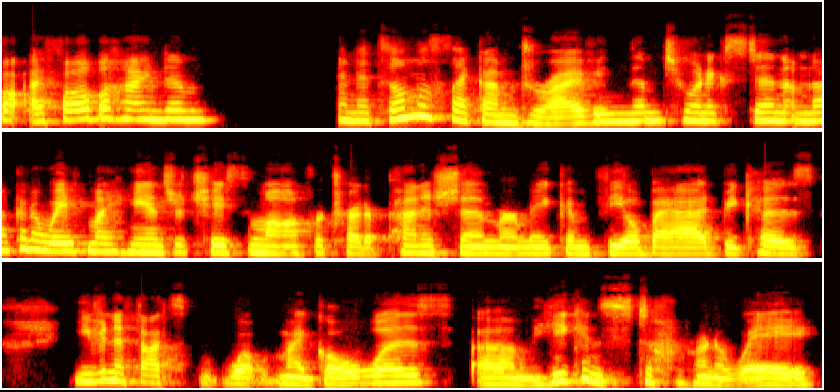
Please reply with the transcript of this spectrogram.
fo- I fall behind them and it's almost like I'm driving them to an extent. I'm not going to wave my hands or chase them off or try to punish him or make him feel bad because even if that's what my goal was, um, he can still run away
